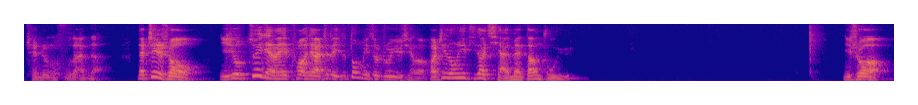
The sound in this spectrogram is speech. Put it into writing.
沉重的负担的。那这时候。你就最简单一框架，这里就动名词主语就行了，把这东西提到前面当主语。你说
